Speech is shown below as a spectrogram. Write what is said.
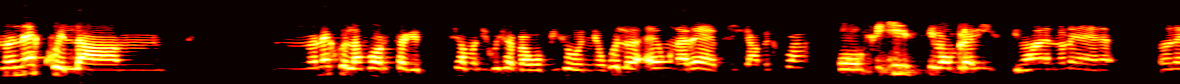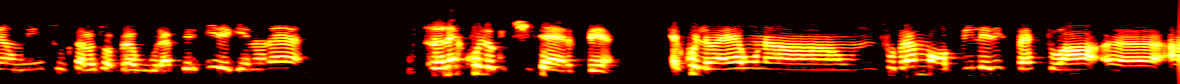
non è quella mm, non è quella forza che, diciamo, di cui abbiamo bisogno, quello è una replica, per quanto fighissimo, bravissimo, eh, non, è, non, è, un insulto alla tua bravura, è per dire che non è, non è quello che ci serve, è quello è una, un soprammobile rispetto a, eh, a,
